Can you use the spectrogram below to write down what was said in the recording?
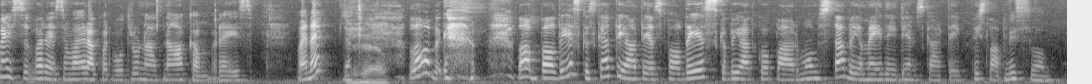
mēs varēsim vairāk varbūt runāt nākamreiz. Vai ne? Žēl. Labi. Labi, paldies, ka skatījāties. Paldies, ka bijāt kopā ar mums. Tā bija mēdīņu dienas kārtība. Vislabāk! Vislabāk!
